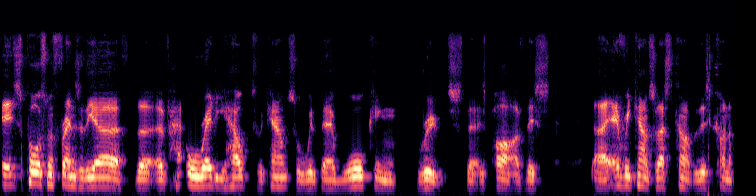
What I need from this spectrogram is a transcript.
it's Portsmouth Friends of the Earth that have ha- already helped the council with their walking routes. That is part of this. Uh, every council has to come up with this kind of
